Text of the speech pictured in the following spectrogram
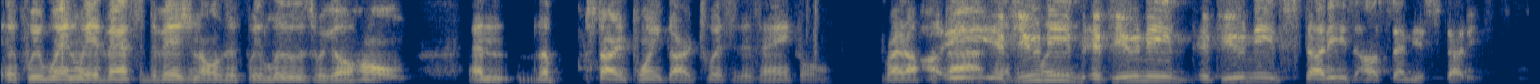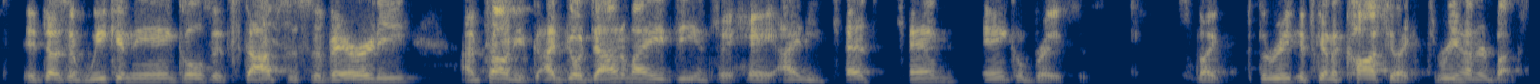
if we win, we advance to divisionals. If we lose, we go home. And the starting point guard twisted his ankle right off the uh, bat. If you need, if you need, if you need studies, I'll send you studies. It doesn't weaken the ankles. It stops the severity. I'm telling you, I'd go down to my AD and say, "Hey, I need 10, 10 ankle braces. It's like three. It's going to cost you like 300 bucks.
